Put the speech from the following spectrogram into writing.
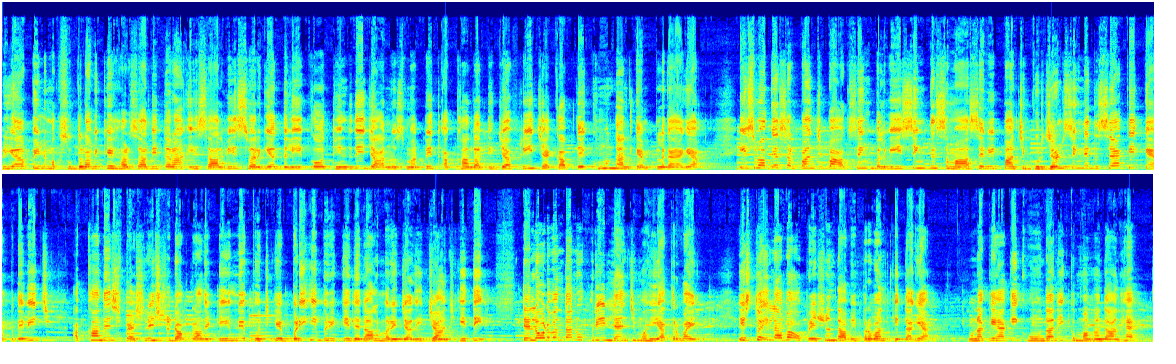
ਗੁਰੀਆ ਪਿੰਡ ਮਕਸੂਦੜਾ ਵਿਖੇ ਹਰ ਸਾਲ ਦੀ ਤਰ੍ਹਾਂ ਇਸ ਸਾਲ ਵੀ ਸਵਰਗੀయ ਦਲੀਪ ਕੌਰ ਥਿੰਦ ਦੀ ਯਾਦ ਨੂੰ ਸਮਰਪਿਤ ਅੱਖਾਂ ਦਾ ਤੀਜਾ ਫ੍ਰੀ ਚੈੱਕਅਪ ਤੇ ਖੂਨਦਾਨ ਕੈਂਪ ਲਗਾਇਆ ਗਿਆ। ਇਸ ਮੌਕੇ ਸਰਪੰਚ ਭਾਗ ਸਿੰਘ, ਬਲਵੀਰ ਸਿੰਘ ਤੇ ਸਮਾਜ ਸੇਵੀ ਪੰਚ ਗੁਰਜੰਟ ਸਿੰਘ ਨੇ ਦੱਸਿਆ ਕਿ ਕੈਂਪ ਦੇ ਵਿੱਚ ਅੱਖਾਂ ਦੇ ਸਪੈਸ਼ਲਿਸਟ ਡਾਕਟਰਾਂ ਦੀ ਟੀਮ ਨੇ ਪੁੱਜ ਕੇ ਬੜੀ ਹੀ ਬਰੀਕੀ ਦੇ ਨਾਲ ਮਰੀਜ਼ਾਂ ਦੀ ਜਾਂਚ ਕੀਤੀ ਤੇ ਲੋੜਵੰਦਾਂ ਨੂੰ ਫ੍ਰੀ ਲੰਚ ਮੁਹੱਈਆ ਕਰਵਾਏ। ਇਸ ਤੋਂ ਇਲਾਵਾ ਆਪਰੇਸ਼ਨ ਦਾ ਵੀ ਪ੍ਰਬੰਧ ਕੀਤਾ ਗਿਆ। ਉਹਨਾਂ ਕਿਹਾ ਕਿ ਖੂਨਦਾਨ ਇੱਕ ਮਹਾਦਾਨ ਹੈ।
